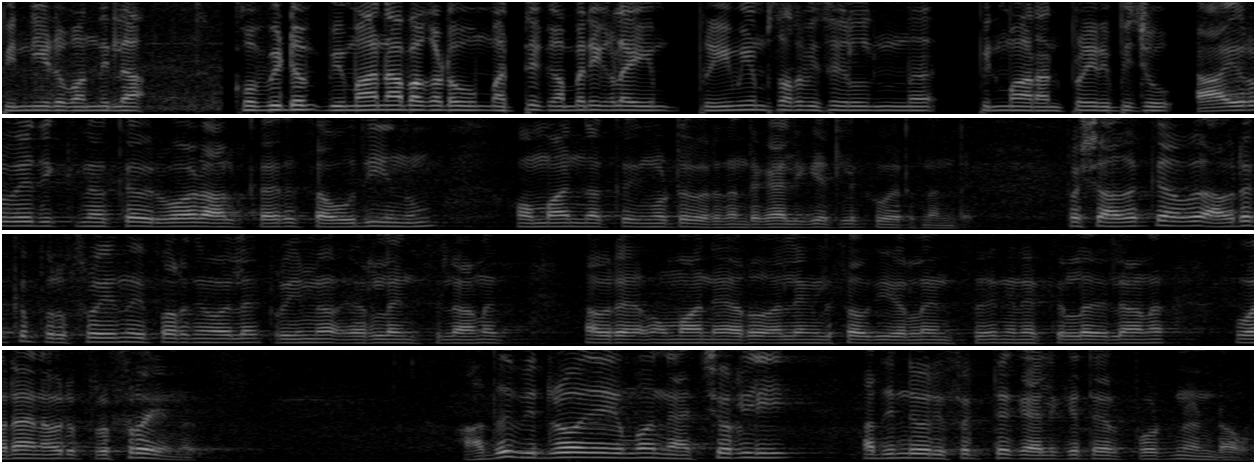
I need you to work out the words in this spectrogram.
പിന്നീട് വന്നില്ല. കോവിഡും വിമാനാപകടവും മറ്റ് കമ്പനികളെയും പ്രീമിയം സർവീസുകളിൽ നിന്ന് പിന്മാറാൻ പ്രേരിപ്പിച്ചു. ആയുർവേദിക്കിനൊക്കെ ഒരുപാട് ആൾക്കാർ സൗദിയിൽ നിന്നും ഒമാനിൽ നിന്നൊക്കെ ഇങ്ങോട്ട് വരുന്നുണ്ട് കാലിക്കറ്റിലേക്ക് വരുന്നുണ്ട്. പക്ഷെ അതൊക്കെ അവർ അവരൊക്കെ പ്രിഫർ ചെയ്യുന്ന ഈ പറഞ്ഞ പോലെ പ്രീമിയം എയർലൈൻസിലാണ് അവർ ഒമാൻ എയറോ അല്ലെങ്കിൽ സൗദി എയർലൈൻസ് ഇങ്ങനെയൊക്കെയുള്ള ഇതിലാണ് വരാൻ അവർ പ്രിഫർ ചെയ്യുന്നത്. അത് വിഡ്രോ ചെയ്യുമ്പോൾ നാച്ചുറലി അതിന്റെ ഒരു ഇഫക്റ്റ് കാലിക്കറ്റ് എയർപോർട്ടിന് ഉണ്ടാവും.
